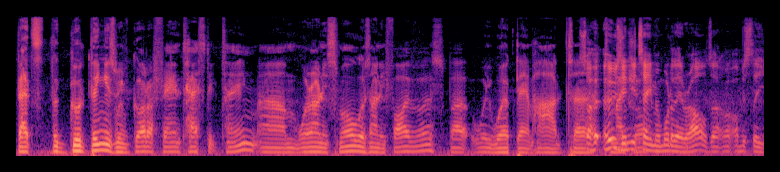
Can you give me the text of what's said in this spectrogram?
That's the good thing is we've got a fantastic team. Um, we're only small. There's only five of us, but we work damn hard to. So who's make in your sure. team and what are their roles? Uh, Obviously,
